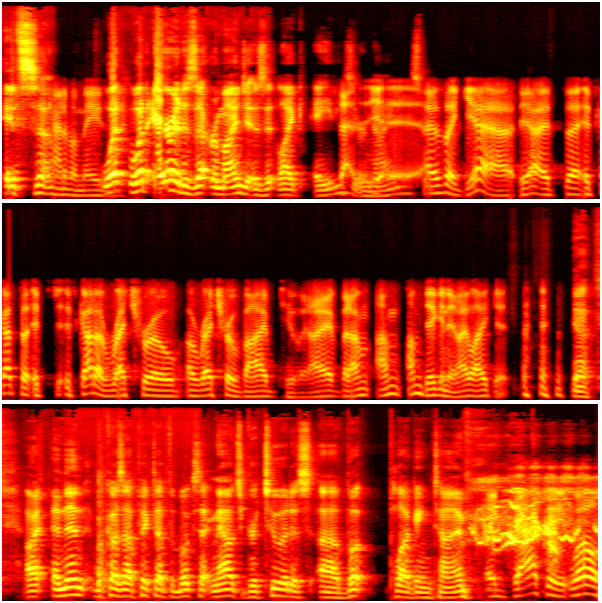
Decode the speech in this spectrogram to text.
it's uh, kind of amazing. What what era does that remind you? Is it like 80s that, or 90s? I was like, yeah, yeah, it's uh, it's got the it's it's got a retro a retro vibe to it. I but I'm I'm I'm digging it. I like it. yeah. All right. And then because I picked up the book set, now it's gratuitous uh, book plugging time. exactly. Well,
